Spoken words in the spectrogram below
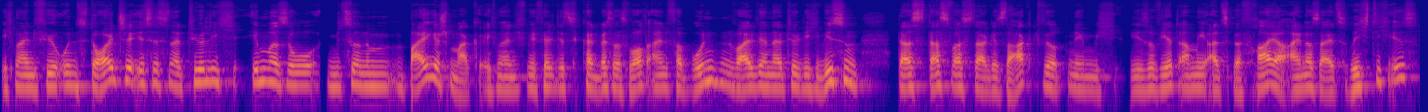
Ich meine, für uns Deutsche ist es natürlich immer so mit so einem Beigeschmack. Ich meine, mir fällt jetzt kein besseres Wort ein, verbunden, weil wir natürlich wissen, dass das, was da gesagt wird, nämlich die Sowjetarmee als Befreier einerseits richtig ist,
